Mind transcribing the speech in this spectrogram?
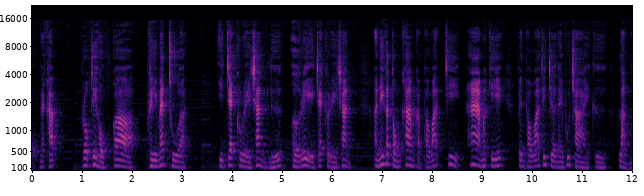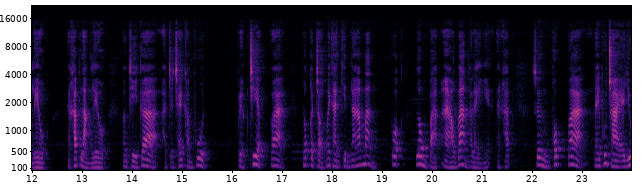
6 นะครับ โรคที่ 6 ก็ premature ejaculation หรือ early ejaculation อันนี้ก็ตรงข้ามกับภาวะที่ 5 เมื่อกี้ เป็นภาวะที่เจอในผู้ชายคือหลังเร็ว นะครับหลังเร็ว บางทีก็อาจจะใช้คำพูดเปรียบเทียบว่านกกระจอกไม่ทันกินน้ำบ้าง พวกล่มปากอ่าวบ้างอะไรอย่างเงี้ยนะครับ ซึ่งพบว่าในผู้ชายอายุ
